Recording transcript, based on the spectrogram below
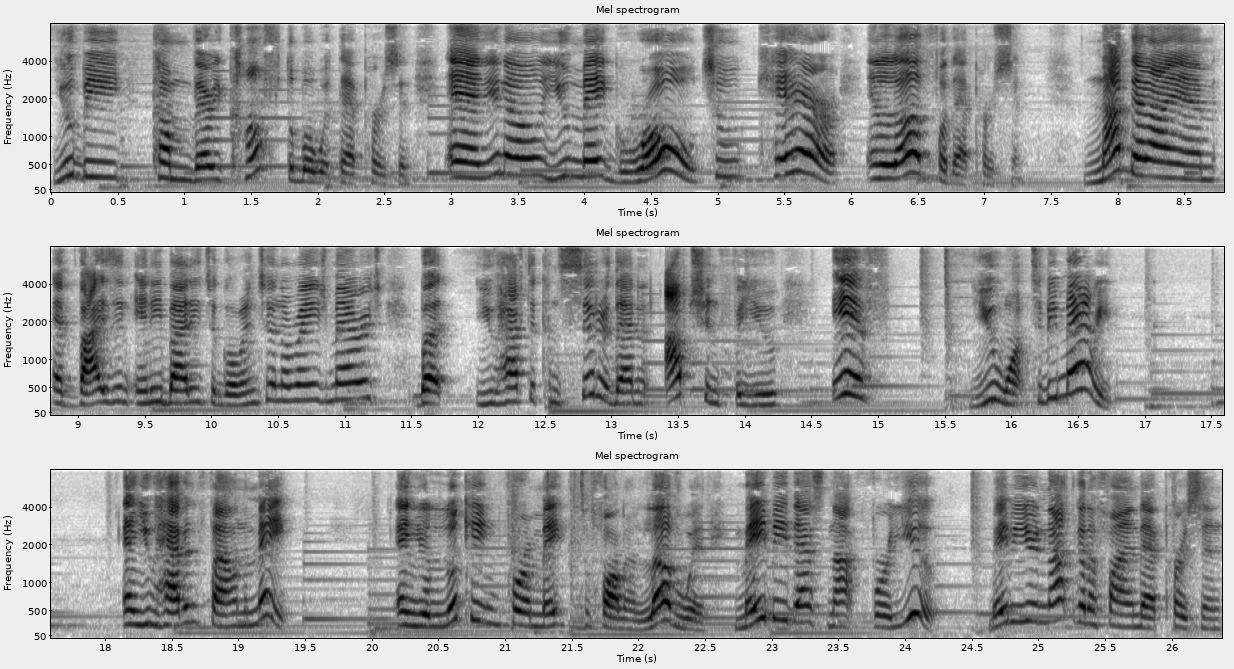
You become very comfortable with that person. And you know, you may grow to care and love for that person. Not that I am advising anybody to go into an arranged marriage, but you have to consider that an option for you if you want to be married and you haven't found a mate and you're looking for a mate to fall in love with. Maybe that's not for you. Maybe you're not going to find that person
